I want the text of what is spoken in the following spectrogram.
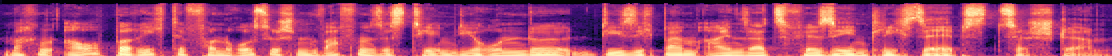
machen auch Berichte von russischen Waffensystemen die Runde, die sich beim Einsatz versehentlich selbst zerstören.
